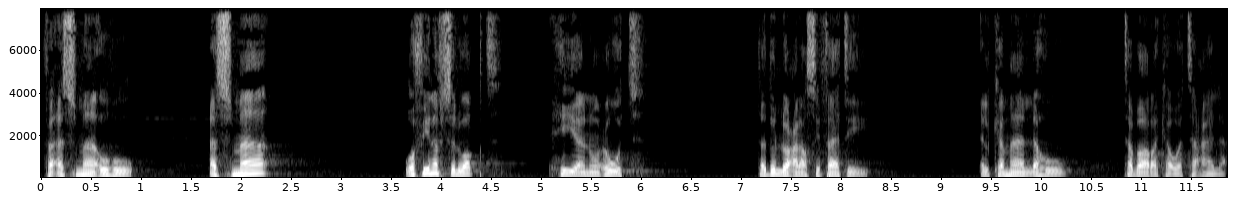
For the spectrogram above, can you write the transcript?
فأسماؤه أسماء وفي نفس الوقت هي نعوت. تدل على صفات الكمال له تبارك وتعالى.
